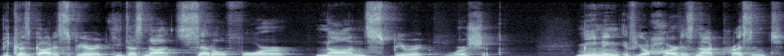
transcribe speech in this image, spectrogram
Because God is spirit, he does not settle for non spirit worship. Meaning, if your heart is not present,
